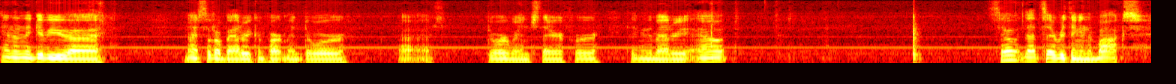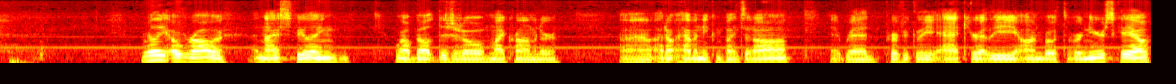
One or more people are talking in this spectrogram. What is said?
And then they give you a nice little battery compartment door, uh, door wrench there for taking the battery out. So that's everything in the box. Really, overall, a nice feeling, well-built digital micrometer. Uh, I don't have any complaints at all. It read perfectly accurately on both the vernier scale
